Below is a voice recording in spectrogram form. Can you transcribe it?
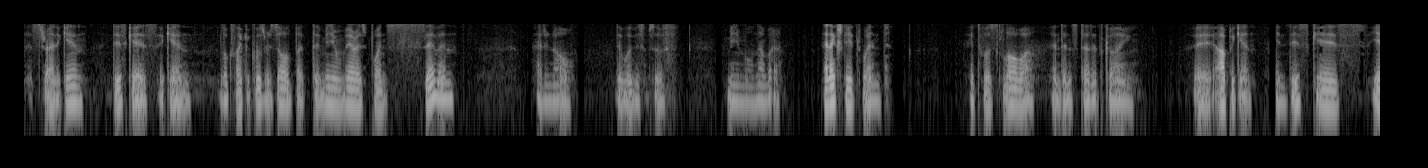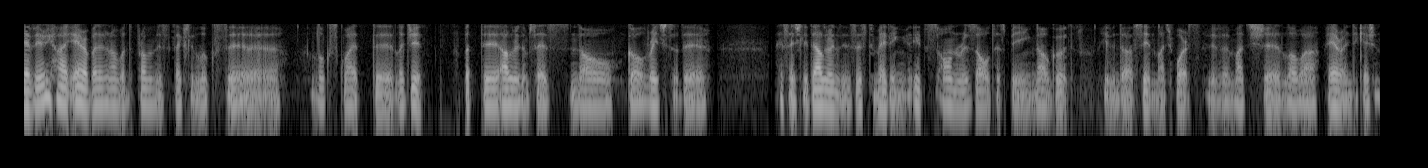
let's try it again. In this case, again, looks like a good result, but the minimum error is 0.7. I don't know. There will be some sort of minimal number. And actually it went, it was lower and then started going uh, up again. In this case, yeah, very high error, but I don't know what the problem is. It actually looks uh, looks quite uh, legit. But the algorithm says no goal reached, so the essentially the algorithm is estimating its own result as being no good, even though I've seen much worse with a much uh, lower error indication.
